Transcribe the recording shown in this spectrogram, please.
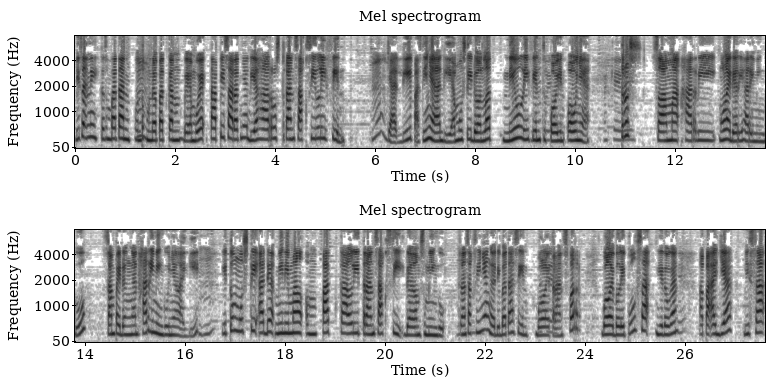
bisa nih kesempatan untuk mendapatkan BMW, tapi syaratnya dia harus transaksi Livin. Hmm. Jadi pastinya dia mesti download New Livin 2.0-nya. Oke. Terus selama hari mulai dari hari Minggu sampai dengan hari Minggunya lagi, Mm-mm. itu mesti ada minimal empat kali transaksi dalam seminggu. Transaksinya nggak dibatasin, boleh transfer, boleh beli pulsa gitu kan. Apa aja bisa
